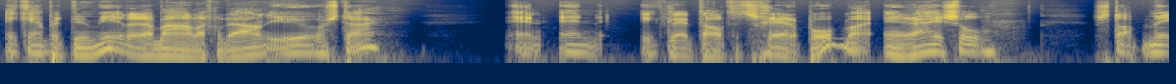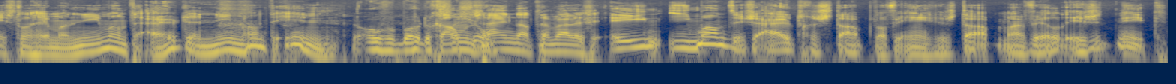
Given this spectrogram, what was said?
ik heb het nu meerdere malen gedaan, die Eurostar. En, en ik let altijd scherp op, maar in Rijssel stapt meestal helemaal niemand uit en niemand in. De overbodige Het kan station. zijn dat er wel eens één iemand is uitgestapt of ingestapt, maar veel is het niet.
